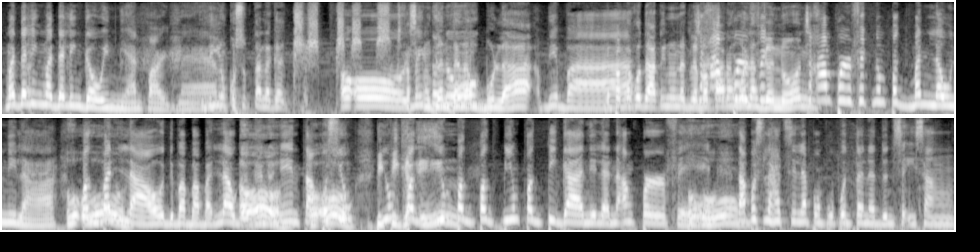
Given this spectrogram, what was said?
Madaling-madaling gawin yan, partner. Hindi yung kusot talaga. Oo, Tapos may ang ganda tunog. ng bula. Diba? Napag ako dati nung naglaba, Tsaka parang ang walang perfect- ganun. Tsaka ang perfect nung pagbanlaw nila. Oo. pagbanlaw, 'di ba, babanlaw, gaganunin. Tapos Oo. yung yung pag, yung pag, pag yung pagpiga nila na ang perfect. Oo. Tapos lahat sila pupunta na dun sa isang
